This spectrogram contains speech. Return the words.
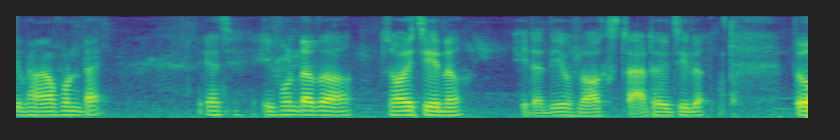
এই ভাঙা ফোনটায় ঠিক আছে? এই ফোনটা তো সবাই চেনো, এটা দিয়ে ভ্লগ স্টার্ট হয়েছিল। তো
